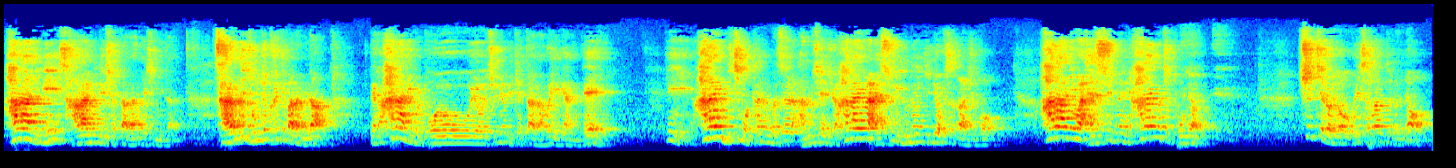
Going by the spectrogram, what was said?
하나님이 사람이 되셨다는 것입니다. 사람들이 종종 그렇게 말합니다. 내가 하나님을 보여주면 믿겠다라고 얘기하는데 이 하나님 믿지 못하는 것을 암시해줘요. 하나님을 알 수 있는 길이 없어가지고 하나님을 알 수 있는 하나님을 보면 실제로요 우리 사람들은요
